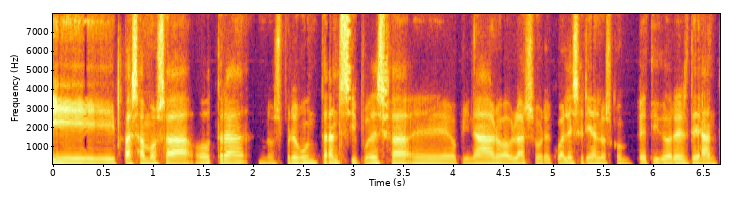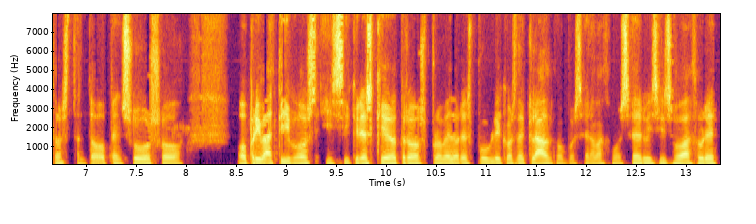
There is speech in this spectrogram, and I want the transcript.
Y pasamos a otra. Nos preguntan si puedes eh, opinar o hablar sobre cuáles serían los competidores de Antos, tanto open source o, privativos, y si crees que otros proveedores públicos de cloud, como puede ser Amazon Services o Azure,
